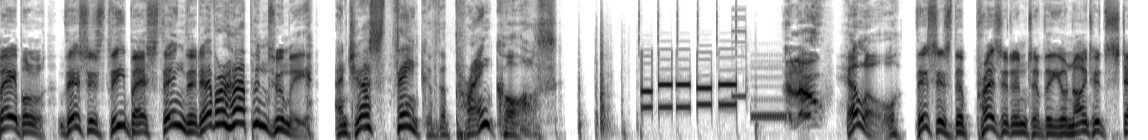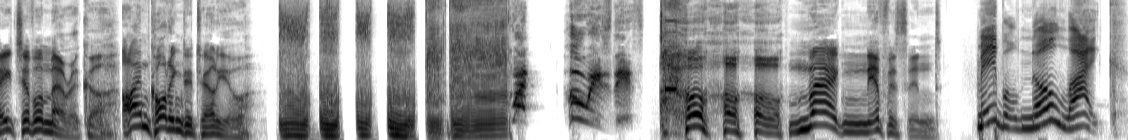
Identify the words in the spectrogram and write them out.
Mabel, this is the best thing that ever happened to me. And just think of the prank calls. Hello? Hello, this is the President of the United States of America. I'm calling to tell you. What? Who is this? Ho, ho, ho, magnificent. Mabel, no like.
